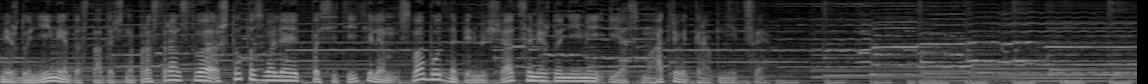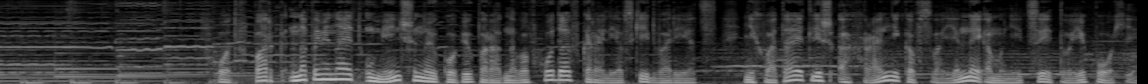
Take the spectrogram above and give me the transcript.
Между ними достаточно пространства, что позволяет посетителям свободно перемещаться между ними и осматривать гробницы. Вход в парк напоминает уменьшенную копию парадного входа в Королевский дворец. Не хватает лишь охранников с военной амуницией той эпохи.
